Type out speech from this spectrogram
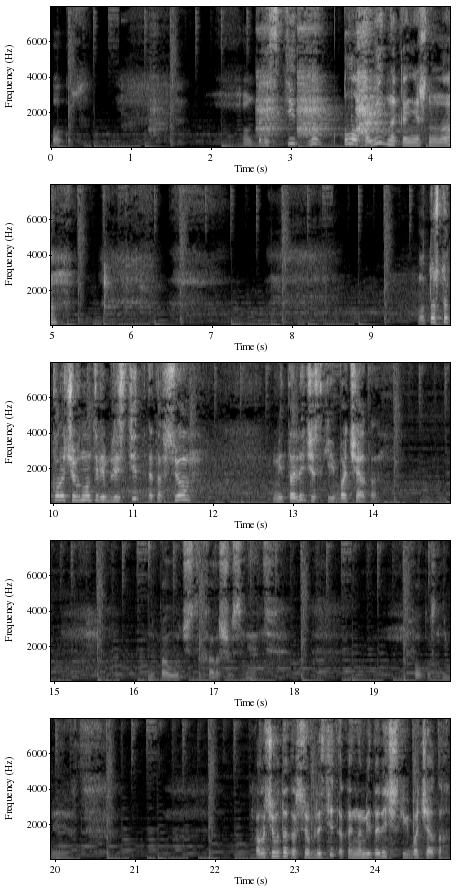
Фокус. Он блестит. Ну, плохо видно, конечно, но... Вот то, что, короче, внутри блестит, это все металлические бачата. Не получится хорошо снять. Фокус не берет. Короче, вот это все блестит, это на металлических бачатах.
